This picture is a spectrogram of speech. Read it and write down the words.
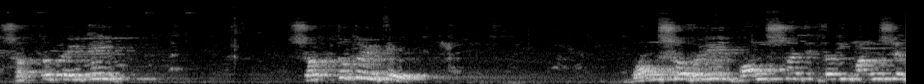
সত্য তো এটাই। সত্য তো এটাই। বংশ হলে বংশ যদি মানুষের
